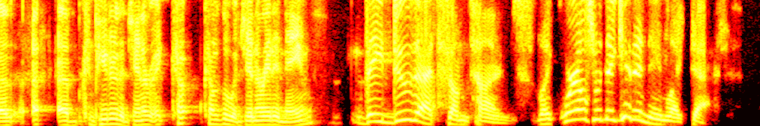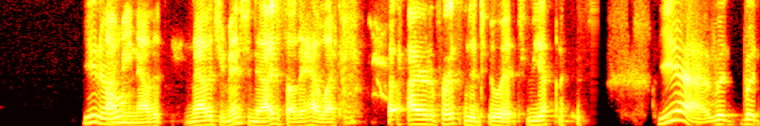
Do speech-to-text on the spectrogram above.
a, a, a computer that generate co- comes with generated names they do that sometimes. Like, where else would they get a name like that? You know. I mean, now that now that you mentioned it, I just thought they had like hired a person to do it. To be honest. Yeah, but but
